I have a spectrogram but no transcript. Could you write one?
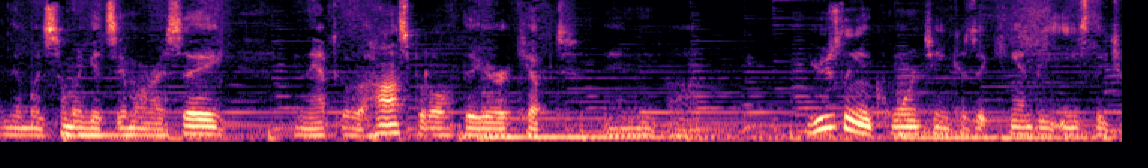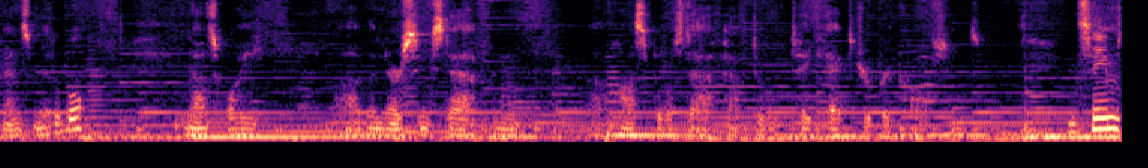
And then when someone gets MRSA and they have to go to the hospital, they are kept in uh, usually in quarantine because it can be easily transmittable. And that's why uh, the nursing staff and hospital staff have to take extra precautions. And same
